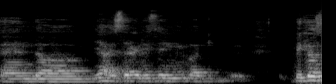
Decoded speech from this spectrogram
and uh, yeah, is there anything like because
